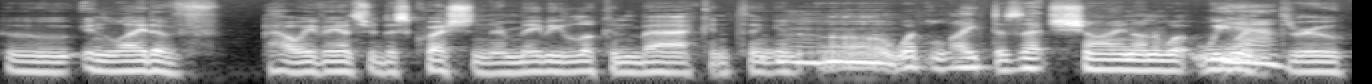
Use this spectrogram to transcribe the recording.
who, in light of how we've answered this question, they're maybe looking back and thinking, oh, what light does that shine on what we Mm-hmm. Yeah. went through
